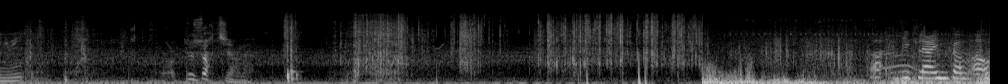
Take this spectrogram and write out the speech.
nuit. On va tout sortir là. Ah, die kleine comme auch.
